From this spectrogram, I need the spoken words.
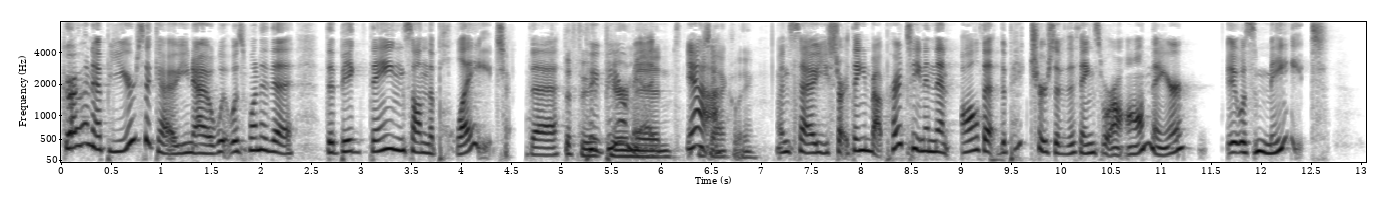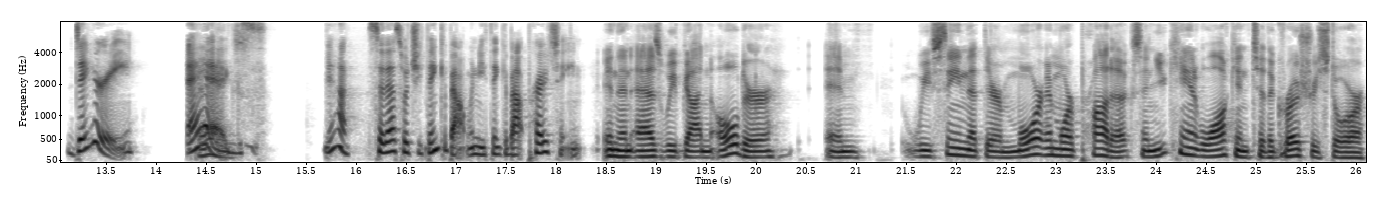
growing up years ago, you know, it was one of the, the big things on the plate, the, The food, pyramid. Yeah. Exactly. And so you start thinking about protein, and then all the, the pictures of the things were on there. It was meat, dairy, eggs. Eggs. Yeah. So that's what you think about when you think about protein. And then as we've gotten older and we've seen that there are more and more products, and you can't walk into the grocery store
